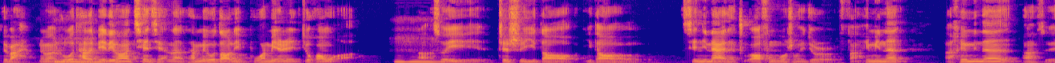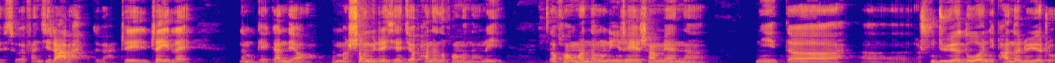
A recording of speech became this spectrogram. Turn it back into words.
对吧？那么如果他在别的地方欠钱了，他没有道理不还别人就还我啊。所以这是一道一道现金贷的主要风控手续，就是反黑名单。啊，黑名单啊，所以所谓反欺诈吧，对吧？这这一类，那么给干掉。那么剩余这些就要判断的还款能力。在还款能力这一上面呢，你的呃数据越多，你判断就越准。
